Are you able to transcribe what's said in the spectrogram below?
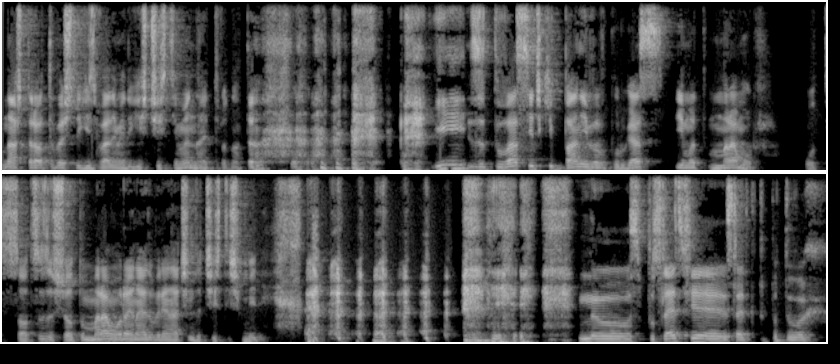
Нашата работа беше да ги извадим и да ги изчистиме, най-трудната. и за това всички бани в Бургас имат мрамор от соца, защото мрамор е най-добрият начин да чистиш миди. Но с последствие, след като пътувах,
